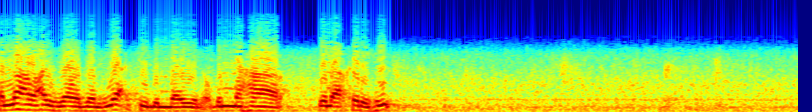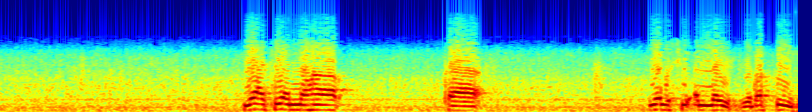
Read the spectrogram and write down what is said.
فالله عز وجل يأتي بالليل وبالنهار إلى آخره يأتي النهار فيغشي الليل يغطيه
